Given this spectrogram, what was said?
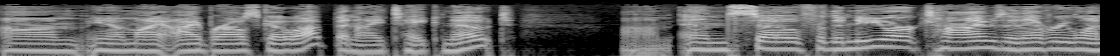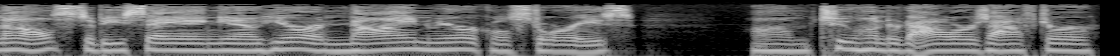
um, you know, my eyebrows go up and I take note. Um, and so for the New York Times and everyone else to be saying, you know, here are nine miracle stories um, 200 hours after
